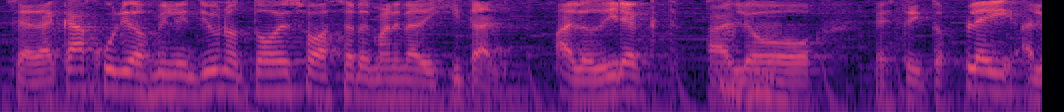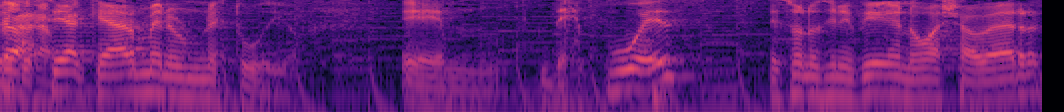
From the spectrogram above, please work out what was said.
O sea, de acá a julio de 2021 todo eso va a ser de manera digital. A lo direct, a lo State of Play, a lo Claro. que sea que armen en un estudio. Eh, después, eso no significa que no vaya a haber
